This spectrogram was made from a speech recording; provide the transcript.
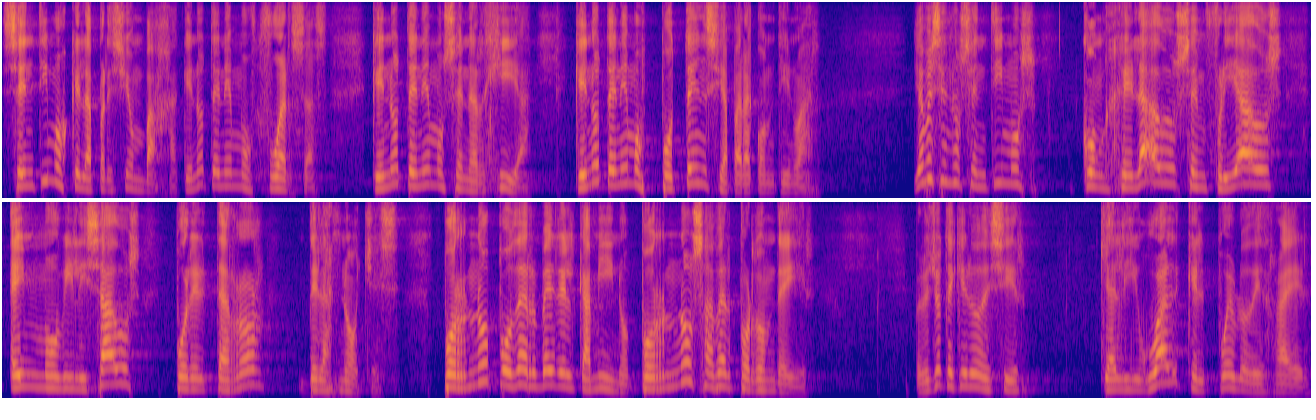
sentimos que la presión baja, que no tenemos fuerzas, que no tenemos energía, que no tenemos potencia para continuar. Y a veces nos sentimos congelados, enfriados e inmovilizados por el terror de las noches, por no poder ver el camino, por no saber por dónde ir. Pero yo te quiero decir que al igual que el pueblo de Israel,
